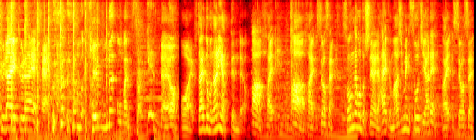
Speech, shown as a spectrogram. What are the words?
暗い暗い。うわけんむお前ふざけんなよ。おい二人とも何やってんだよ。ああはい。ああはい。すいません。そんなことしないで早く真面目に掃除やれ。はいすいません。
